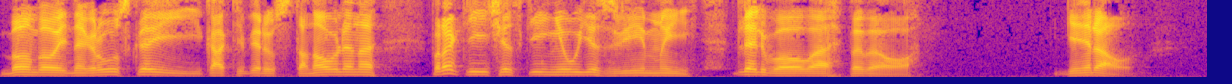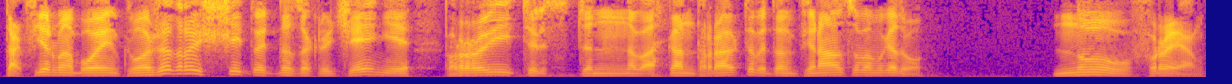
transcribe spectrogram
бомбовой нагрузкой и, как теперь установлено, практически неуязвимый для любого ПВО. Генерал, так фирма «Боинг» может рассчитывать на заключение правительственного контракта в этом финансовом году? Ну, Фрэнк,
